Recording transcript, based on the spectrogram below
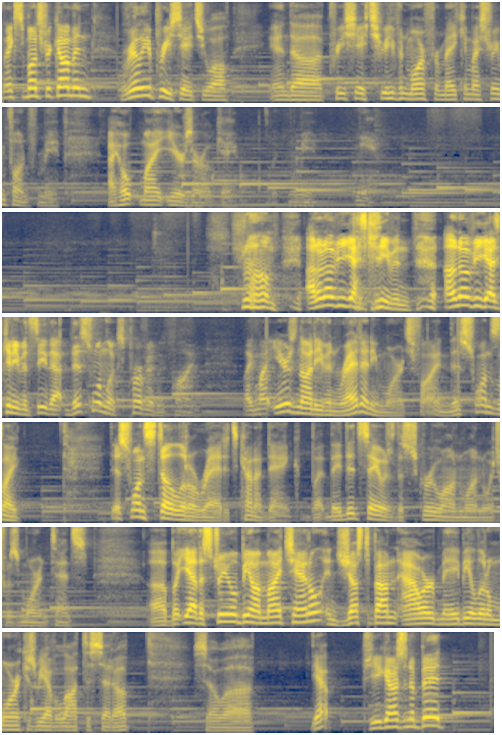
thanks a bunch for coming. Really appreciate you all. And uh, appreciate you even more for making my stream fun for me. I hope my ears are okay. Um, I don't know if you guys can even. I don't know if you guys can even see that. This one looks perfectly fine. Like my ear's not even red anymore. It's fine. This one's like, this one's still a little red. It's kind of dank. But they did say it was the screw-on one, which was more intense. Uh, but yeah, the stream will be on my channel in just about an hour, maybe a little more, because we have a lot to set up. So uh, yeah, see you guys in a bit.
